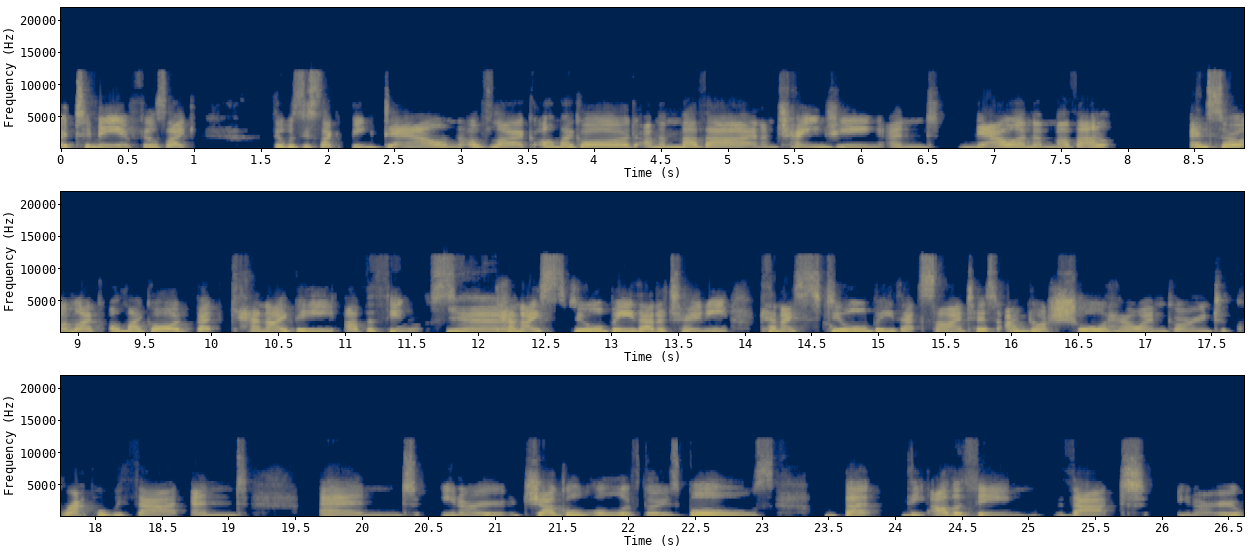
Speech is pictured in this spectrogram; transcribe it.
I, to me, it feels like there was this like big down of like, oh my God, I'm a mother and I'm changing. And now I'm a mother. And so I'm like, oh my God, but can I be other things? Yeah. Can I still be that attorney? Can I still be that scientist? I'm not sure how I'm going to grapple with that and and you know juggle all of those balls. But the other thing that, you know,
